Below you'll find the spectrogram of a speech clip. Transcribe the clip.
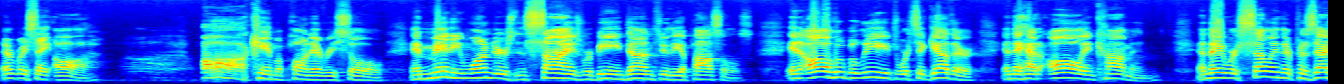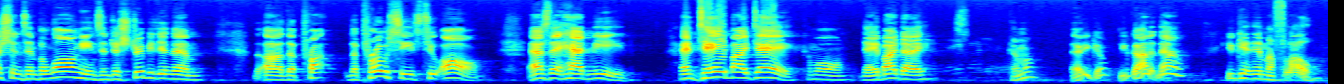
everybody say awe. Awe came upon every soul, and many wonders and signs were being done through the apostles. And all who believed were together, and they had all in common. And they were selling their possessions and belongings and distributing them, uh, the, pro- the proceeds to all as they had need. And day by day, come on, day by day, come on, there you go. You got it now. You're getting in my flow.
